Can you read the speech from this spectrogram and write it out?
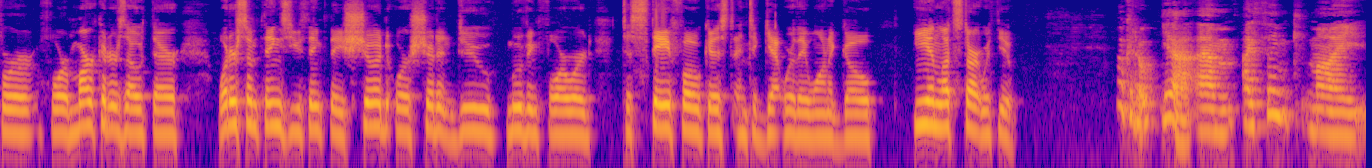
for for marketers out there what are some things you think they should or shouldn't do moving forward to stay focused and to get where they want to go? Iain, let's start with you. Okay, yeah. Um, I think my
